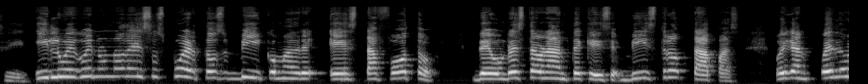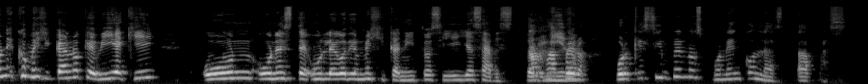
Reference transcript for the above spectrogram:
Sí. Y luego en uno de esos puertos vi, comadre, esta foto de un restaurante que dice Bistro Tapas. Oigan, pues lo único mexicano que vi aquí, un, un, este, un lego de un mexicanito así, ya sabes, dormido. Ajá, pero ¿por qué siempre nos ponen con las tapas?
